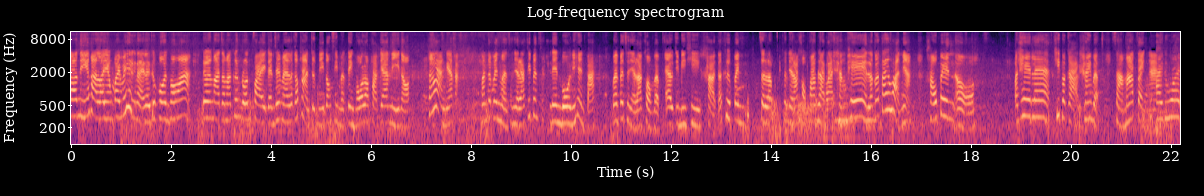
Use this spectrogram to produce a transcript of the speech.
ตอนนี้ค่ะเรายังไปไม่ถึงไหนเลยทุกคน เพราะว่าเดินมาจะมาขึ้นรถไฟกันใช่ไหมแล้วก็ผ่านจุดนี้ตรงซีมันติงเพราะว่าเราพักย่านนี้เนาะข้างหลังเนี้ยค่ะ มันจะเป็นเหมือนสัญลักษณ์ที่เป็นเรนโบว์นี้เห็นปะ มันเป็นสัญลักษณ์ของแบบ LGBT ค่ะ ก็คือเป็นสัญลักษณ์ของความหลากหลายทางเพศ แล้วก็ไต้หวันเนี่ยเขาเป็นเออประเทศแรกที่ประกาศให้แบบสามารถแต่งงานได้ด้วย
